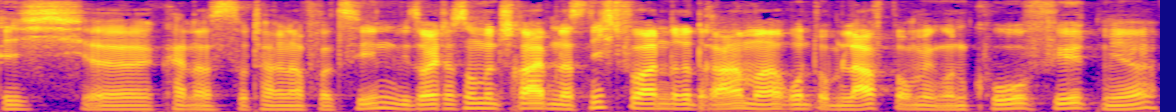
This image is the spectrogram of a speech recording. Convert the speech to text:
ich äh, kann das total nachvollziehen. Wie soll ich das nur mitschreiben? Das nicht vorhandene Drama rund um Lovebombing und Co. fehlt mir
